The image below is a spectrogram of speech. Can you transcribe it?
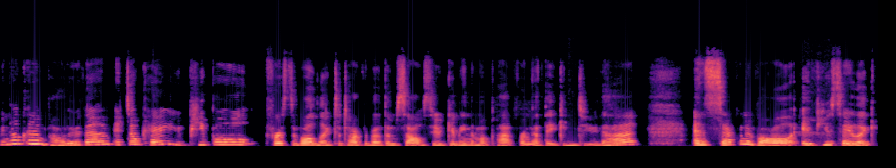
You're not going to bother them. It's okay. People, first of all, like to talk about themselves. So you're giving them a platform that they can do that. And second of all, if you say like,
